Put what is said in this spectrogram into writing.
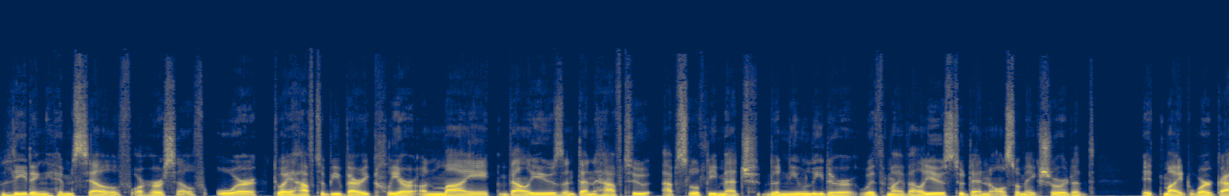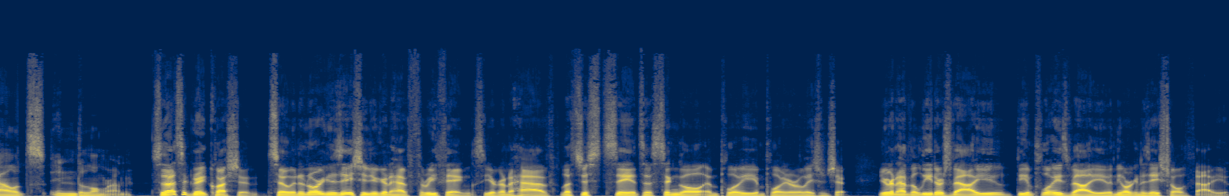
leading himself or herself? Or do I have to be very clear on my values and then have to absolutely match the new leader with my values to then also make sure that it might work out in the long run? So that's a great question. So in an organization, you're going to have three things. You're going to have, let's just say it's a single employee employer relationship. You're going to have the leader's value, the employee's value, and the organizational value.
